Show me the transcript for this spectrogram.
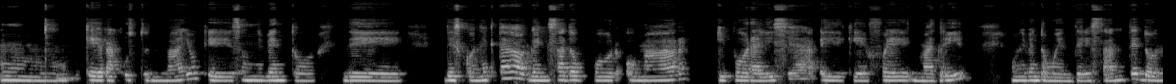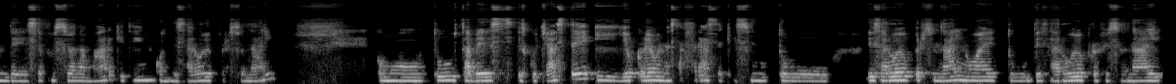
mm, que era justo en mayo, que es un evento de Desconecta organizado por Omar y por Alicia, eh, que fue en Madrid, un evento muy interesante donde se fusiona marketing con desarrollo personal. Como tú sabes, escuchaste y yo creo en esta frase que sin tu desarrollo personal no hay tu desarrollo profesional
